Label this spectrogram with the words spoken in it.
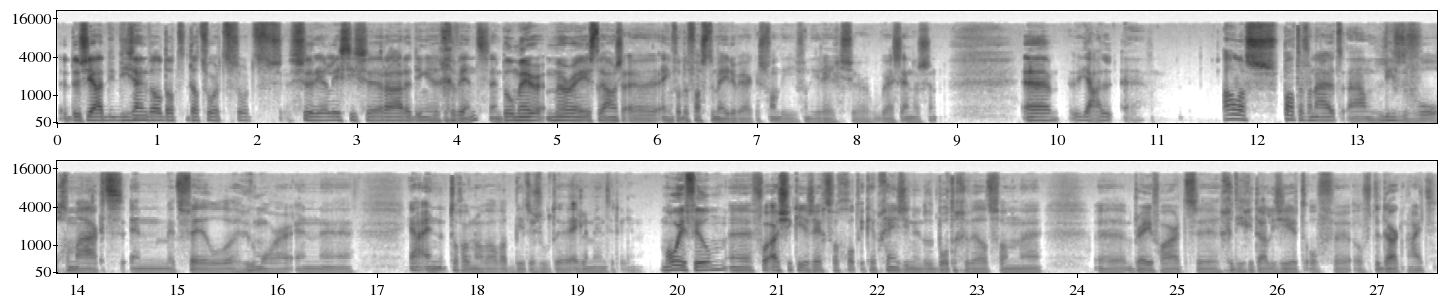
Dus ja, die, die zijn wel dat, dat soort, soort surrealistische, rare dingen gewend. En Bill Murray is trouwens uh, een van de vaste medewerkers van die, van die regisseur, Wes Anderson. Uh, ja, uh, alles spat ervan uit aan liefdevol gemaakt en met veel humor en, ja, en toch ook nog wel wat bitterzoete elementen erin. Mooie film, voor als je een keer zegt van god, ik heb geen zin in dat botte geweld van Braveheart gedigitaliseerd of, of The Dark Knight.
